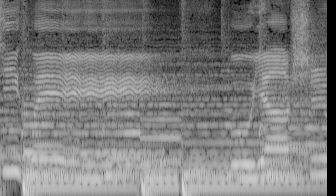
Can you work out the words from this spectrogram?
机会，不要失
